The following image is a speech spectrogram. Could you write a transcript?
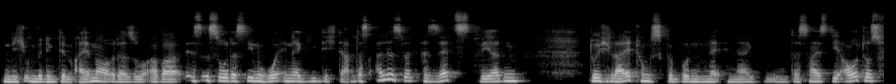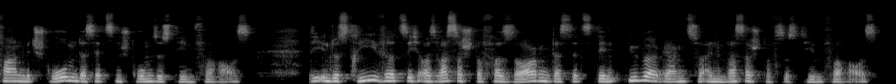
nicht unbedingt im Eimer oder so, aber es ist so, dass die eine hohe Energiedichte haben. Das alles wird ersetzt werden durch leitungsgebundene Energien. Das heißt, die Autos fahren mit Strom, das setzt ein Stromsystem voraus. Die Industrie wird sich aus Wasserstoff versorgen, das setzt den Übergang zu einem Wasserstoffsystem voraus.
